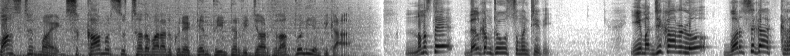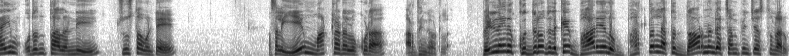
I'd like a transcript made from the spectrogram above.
మాస్టర్ మైండ్స్ కామర్స్ చదవాలనుకునే టెన్త్ ఇంటర్ విద్యార్థుల తొలి ఎంపిక. నమస్తే వెల్కమ్ టు సుమన్ టీవీ. ఈ మధ్యకాలంలో వరుసగా క్రైమ్ ఉదంతాలన్నీ చూస్తూ ఉంటే అసలు ఏం మాట్లాడాలో కూడా అర్థం కావట్లేదు పెళ్ళైన కొద్ది రోజులకే భార్యలు భర్తల్ని అత దారుణంగా చంపించేస్తున్నారు.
